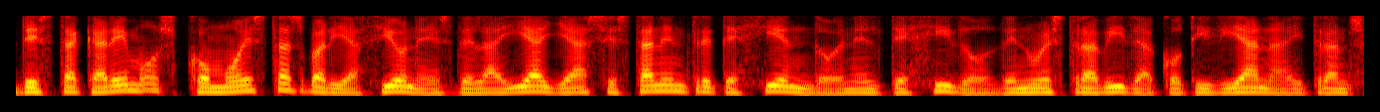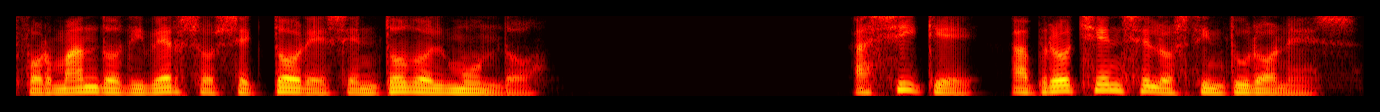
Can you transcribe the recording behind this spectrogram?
Destacaremos cómo estas variaciones de la IA ya se están entretejiendo en el tejido de nuestra vida cotidiana y transformando diversos sectores en todo el mundo. Así que, abróchense los cinturones.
